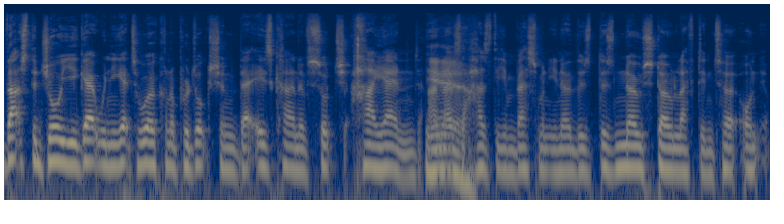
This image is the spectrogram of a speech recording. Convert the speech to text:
That's the joy you get when you get to work on a production that is kind of such high end and as Yeah. it has the investment. You know, there's there's no stone left in tur- un,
